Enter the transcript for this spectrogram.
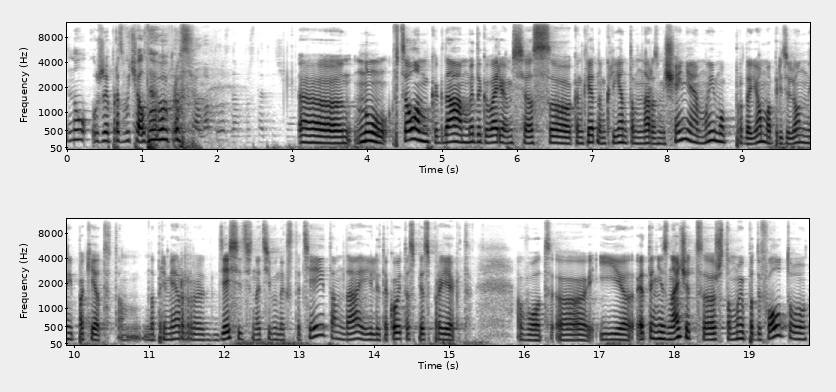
Ну, уже прозвучал, да, вопрос. Э, Ну, в целом, когда мы договариваемся с конкретным клиентом на размещение, мы ему продаем определенный пакет, там, например, 10 нативных статей, там, да, или такой-то спецпроект. Вот. э, И это не значит, э, что мы по дефолту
